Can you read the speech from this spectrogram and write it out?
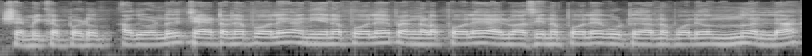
ക്ഷമിക്കപ്പെടും. അതുകൊണ്ട് ചേട്ടനെ പോലെ അനിയനെ പോലെ പെങ്ങളെ പോലെ അയൽവാസിനെ പോലെ കൂട്ടുകാരനെ പോലെ ഒന്നുമല്ല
